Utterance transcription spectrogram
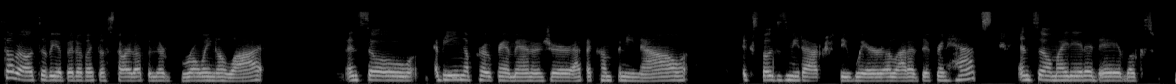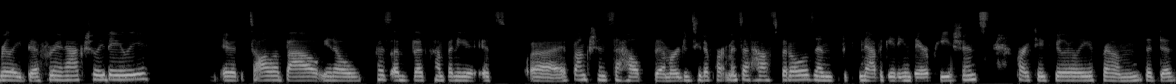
still relatively a bit of like a startup and they're growing a lot. And so being a program manager at the company now exposes me to actually wear a lot of different hats. And so my day to day looks really different actually daily. It's all about, you know, because of the company, it's uh, it functions to help the emergency departments at hospitals and navigating their patients, particularly from the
